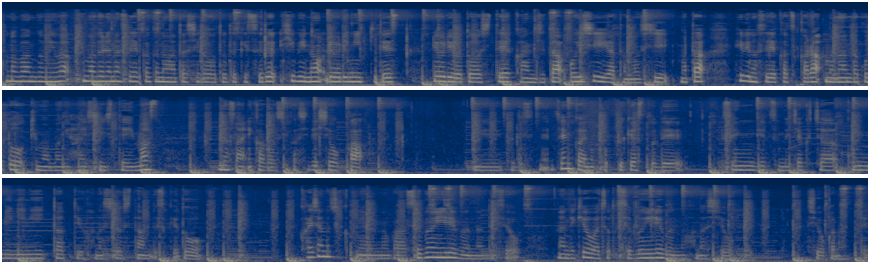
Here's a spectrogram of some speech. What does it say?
この番組は気まぐれな性格の私がお届けする日々の料理日記です。料理を通して感じた美味しいや楽しいまた日々の生活から学んだことを気ままに配信しています。皆さんいかがお過ごしでしょうか？えーとですね前回のポッドキャストで先月めちゃくちゃコンビニに行ったっていう話をしたんですけど会社の近くにあるのがセブンイレブンなんですよ。なんで今日はちょっとセブンイレブンの話をしようかなって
